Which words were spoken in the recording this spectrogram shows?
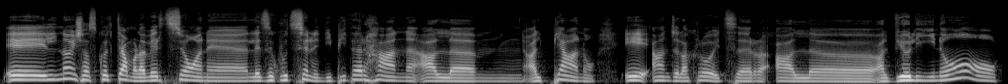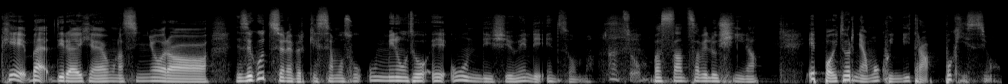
E il- noi ci ascoltiamo la versione, l'esecuzione di Peter Hahn al, mm, al piano e Angela Kreutzer al, eh, al violino, che beh, direi che è una signora esecuzione perché siamo su un minuto e undici, quindi insomma Insomma. abbastanza velocina. E poi torniamo quindi tra pochissimo.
